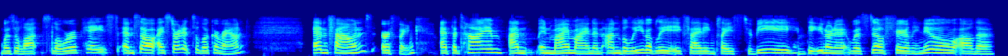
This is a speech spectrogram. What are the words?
was a lot slower paced. And so I started to look around and found Earthlink. At the time, and in my mind, an unbelievably exciting place to be. The internet was still fairly new. All the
